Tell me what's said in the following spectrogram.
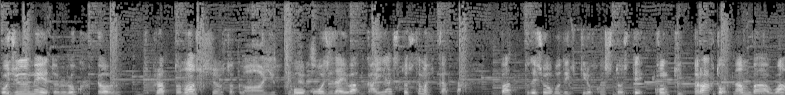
50メートル6秒フラットの俊足。高校時代は外野手としても光った。バットで勝負できる星として今季ドラフトナンバーワン。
